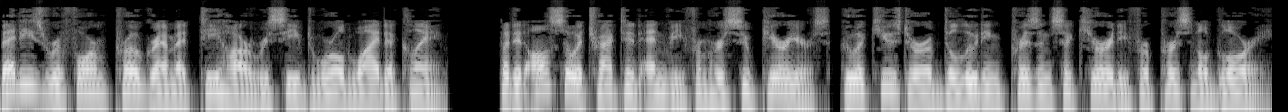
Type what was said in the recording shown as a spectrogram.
Bedi's reform program at Tihar received worldwide acclaim. But it also attracted envy from her superiors, who accused her of diluting prison security for personal glory.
